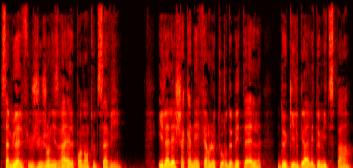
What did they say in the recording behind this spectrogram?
Samuel fut juge en Israël pendant toute sa vie. Il allait chaque année faire le tour de Bethel, de Gilgal et de Mitzpah,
